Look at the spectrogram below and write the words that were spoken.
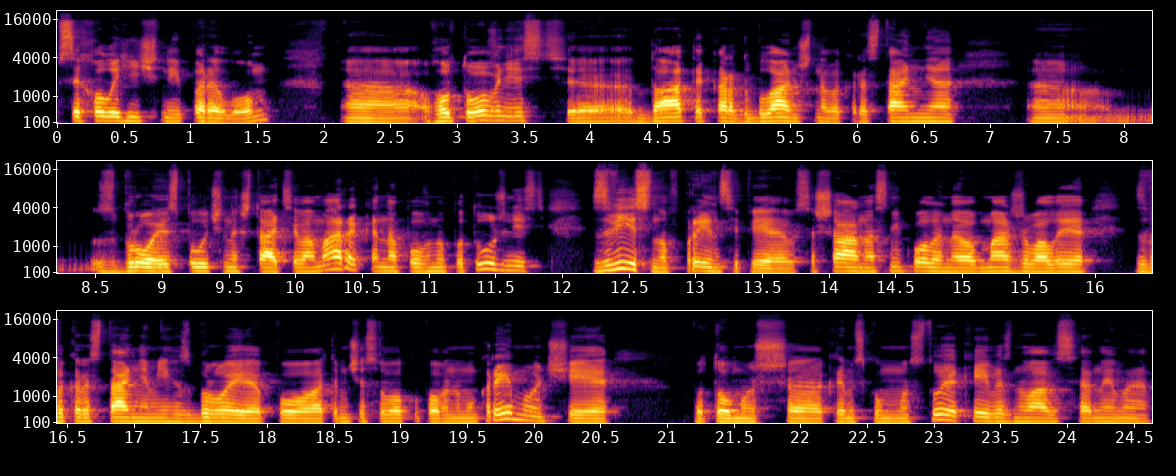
психологічний перелом. Е, готовність е, дати карт-бланш на використання зброї Сполучених Штатів Америки на повну потужність. Звісно, в принципі, в США нас ніколи не обмежували з використанням їх зброї по тимчасово окупованому Криму чи по тому ж е, Кримському мосту, який визнавався ними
